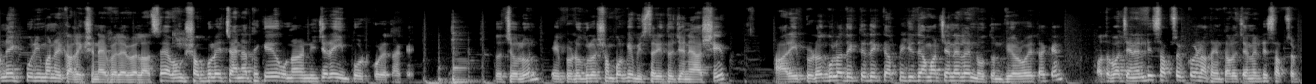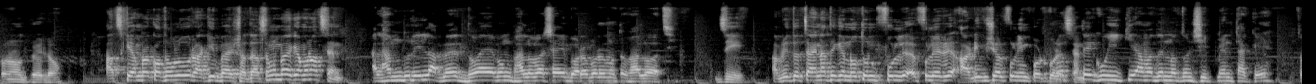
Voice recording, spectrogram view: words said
অনেক পরিমাণের কালেকশন অ্যাভেলেবেল আছে এবং সবগুলোই চায়না থেকে ওনারা নিজেরাই ইম্পোর্ট করে থাকে। তো চলুন এই প্রোডাক্টগুলো সম্পর্কে বিস্তারিত জেনে আসি। আর এই প্রোডাক্টগুলো দেখতে দেখতে আপনি যদি আমার চ্যানেলে নতুন ভিউয়ার হয়ে থাকেন অথবা চ্যানেলটি সাবস্ক্রাইব করে না থাকেন তাহলে চ্যানেলটি সাবস্ক্রাইব করার অনুরোধ রইল। আজকে আমরা কথা বলব রাকিব ভাইয়ের সাথে। আসসালাম ভাই কেমন আছেন? আলহামদুলিল্লাহ আপনাদের দোয়া এবং ভালোবাসায় বরাবরের মতো ভালো আছি। জি। আপনি তো চায়না থেকে নতুন ফুল ফুলের আর্টিফিশিয়াল ফুল ইম্পোর্ট করেছেন। প্রত্যেক উইকে আমাদের নতুন শিপমেন্ট থাকে। তো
